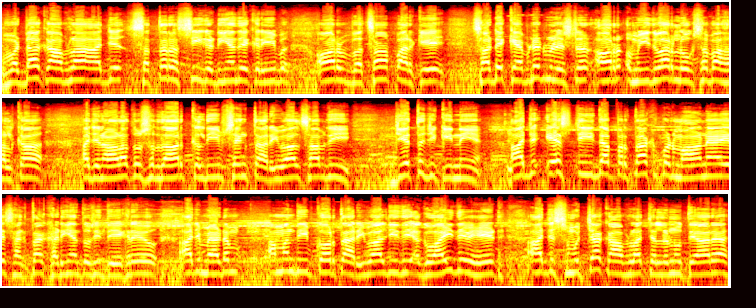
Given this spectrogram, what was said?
ਵੱਡਾ ਕਾਫਲਾ ਅੱਜ 70 80 ਗੱਡੀਆਂ ਦੇ ਕਰੀਬ ਔਰ ਬੱਸਾਂ ਭਰ ਕੇ ਸਾਡੇ ਕੈਬਨਿਟ ਮਿਨਿਸਟਰ ਔਰ ਉਮੀਦਵਾਰ ਲੋਕ ਸਭਾ ਹਲਕਾ ਅਜਨਾਲਾ ਤੋਂ ਸਰਦਾਰ ਕੁਲਦੀਪ ਸਿੰਘ ਧਾਰੀਵਾਲ ਸਾਹਿਬ ਦੀ ਜਿੱਤ ਯਕੀਨੀ ਹੈ। ਅੱਜ ਇਸ ਚੀਜ਼ ਦਾ ਪ੍ਰਤੱਖ ਪ੍ਰਮਾਣ ਹੈ, ਇਹ ਸੰਗਤਾਂ ਖੜੀਆਂ ਤੁਸੀਂ ਦੇਖ ਰਹੇ ਹੋ। ਅੱਜ ਮੈਡਮ ਅਮਨਦੀਪ ਕੌਰ ਧਾਰੀਵਾਲ ਜੀ ਦੀ ਅਗਵਾਈ ਦੇ ਹੇਠ ਅੱਜ ਸਮੁੱਚਾ ਕਾਫਲਾ ਚੱਲਣ ਨੂੰ ਤਿਆਰ ਹੈ।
